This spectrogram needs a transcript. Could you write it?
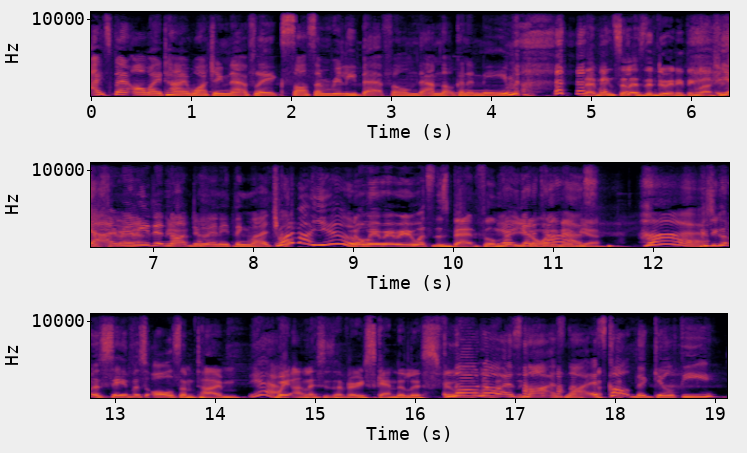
I spent all my time watching Netflix, saw some really bad film that I'm not gonna name. That means Celeste didn't do anything last year. yeah, I really did not do anything much. What about you? No, wait, wait, wait. What's this bad film Yeah, that you you, don't want to name? us. Yeah. Huh? Because you're going to save us all some time. Yeah. Wait, unless it's a very scandalous film. No, no, it's not. It's not. It's called The Guilty.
